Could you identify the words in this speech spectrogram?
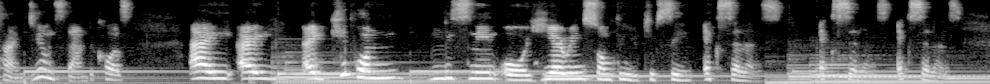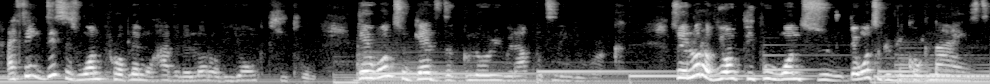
time. Do you understand? Because I I I keep on listening or hearing something you keep saying excellence, excellence, excellence. I think this is one problem we have with a lot of young people. They want to get the glory without putting in the work. So a lot of young people want to they want to be recognized.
